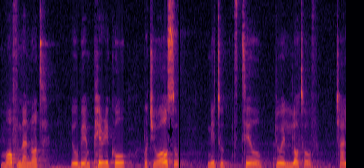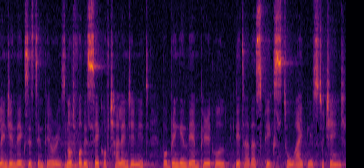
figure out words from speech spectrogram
More often than not, it will be empirical, but you also need to still do a lot of challenging the existing theories, not Mm. for the sake of challenging it, but bringing the empirical data that speaks to why it needs to change.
